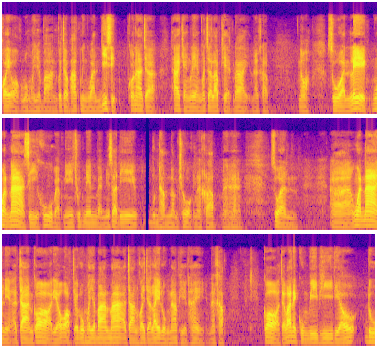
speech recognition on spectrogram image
ค่อยออกโรงพยาบาลก็จะพักหนึ่งวันยี่สิบก็น่าจะถ้าแข็งแรงก็จะรับแขกได้นะครับเนาะส่วนเลขงวดหน้าสี่คู่แบบนี้ชุดเน้นแบบนี้สวัสดีบุญธรรมนำโชคนะครับนะฮะส่วน งวดหน้าเนี่ยอาจารย์ก็เดี๋ยวออกจากโรงพยาบาลมาอาจารย์ค่อยจะไล่ลงหน้าเพจให้นะครับก็แต่ว่าในกลุ่ม VP เดี๋ยวดู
